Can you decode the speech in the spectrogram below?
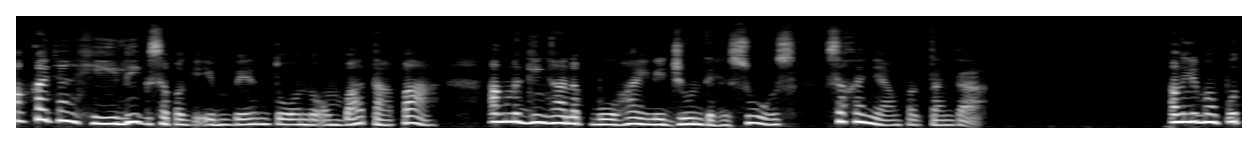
ang kanyang hilig sa pag-iimbento noong bata pa ang naging hanap buhay ni June de Jesus sa kanyang pagtanda. Ang 52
